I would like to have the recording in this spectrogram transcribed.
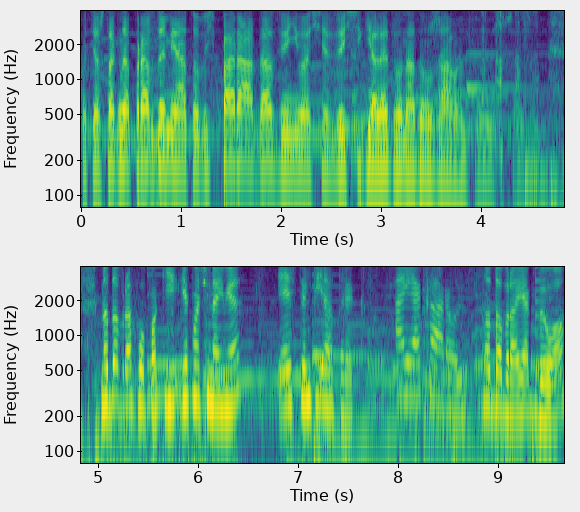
Chociaż tak naprawdę miała to być parada, zmieniła się w wyścig, ja ledwo nadążałem, powiem szczerze. No dobra chłopaki, jak macie na imię? Ja jestem Piotrek. A ja Karol. No dobra, jak było?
